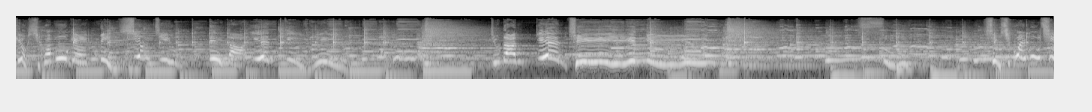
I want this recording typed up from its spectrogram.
却是我母家面相酒，你那眼底就难见亲牛。叔，是不是怪母亲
